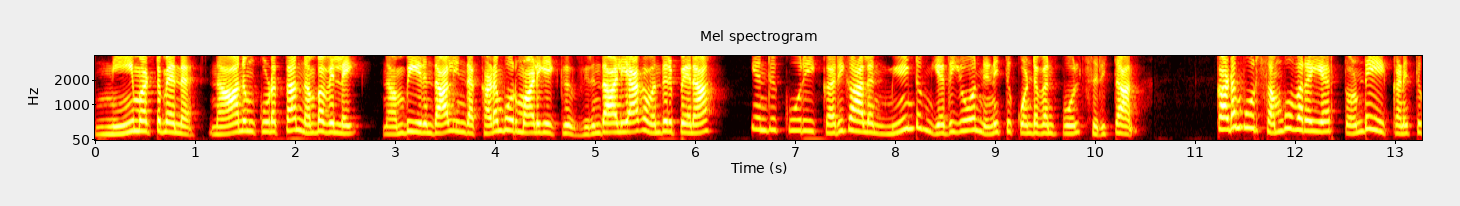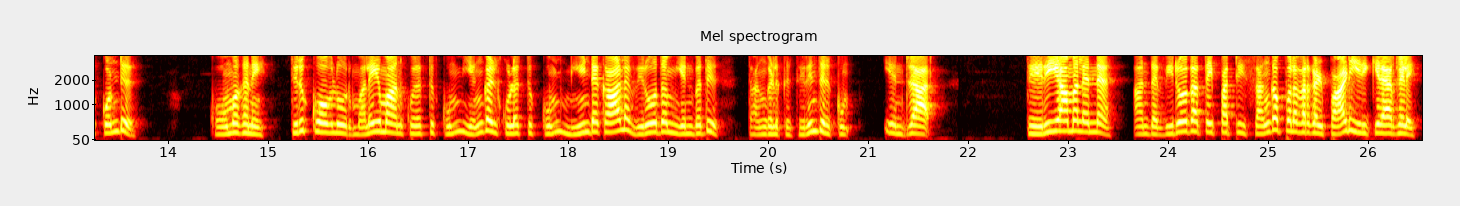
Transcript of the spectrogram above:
நீ மட்டுமென்ன நானும் கூடத்தான் நம்பவில்லை. நம்பியிருந்தால் இந்த கடம்பூர் மாளிகைக்கு விருந்தாளியாக வந்திருப்பேனா? என்று கூறி கரிகாலன் மீண்டும் எதையோ நினைத்து கொண்டவன் போல் சிரித்தான். கடம்பூர் சம்புவரையர் தொண்டையை கணித்துக்கொண்டு கோமகனே திருக்கோவலூர் மலையமான் குலத்துக்கும் எங்கள் குலத்துக்கும் நீண்டகால விரோதம் என்பது தங்களுக்கு தெரிந்திருக்கும் என்றார். தெரியாமல் என்ன? அந்த விரோதத்தைப் பற்றி சங்கப்புலவர்கள் பாடியிருக்கிறார்களே.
